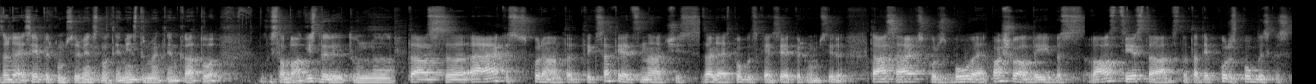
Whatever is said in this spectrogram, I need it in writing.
zaļais iepirkums ir viens no tiem instrumentiem, kā to vislabāk izdarīt. Un uh, tās uh, ēkas, uz kurām tiks attiecināts šis zaļais publiskais iepirkums, ir tās ēkas, kuras būvē pašvaldības, valsts iestādes, tad jebkuras publiskas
